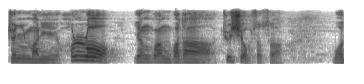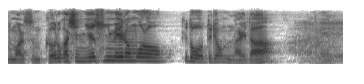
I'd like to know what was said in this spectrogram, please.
주님만이 홀로 영광 받아 주시옵소서. 모든 말씀 거룩하신 예수님의 이름으로 기도드리옵나이다. 아멘.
